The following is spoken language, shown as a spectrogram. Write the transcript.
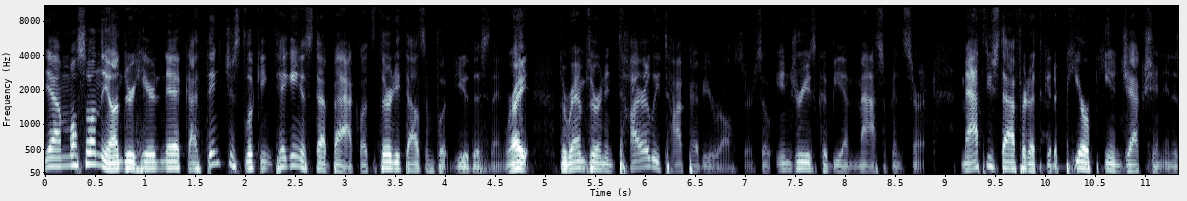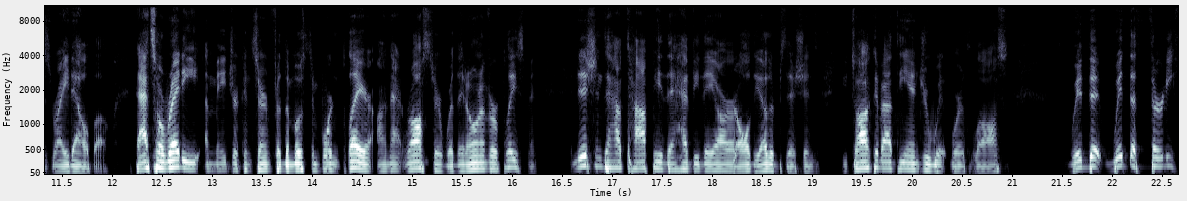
Yeah, I'm also on the under here, Nick. I think just looking, taking a step back, let's 30,000 foot view this thing, right? The Rams are an entirely top heavy roster, so injuries could be a massive concern. Matthew Stafford had to get a PRP injection in his right elbow. That's already a major concern for the most important player on that roster where they don't have a replacement. In addition to how top the heavy they are at all the other positions, you talked about the Andrew Whitworth loss. With the with the 30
